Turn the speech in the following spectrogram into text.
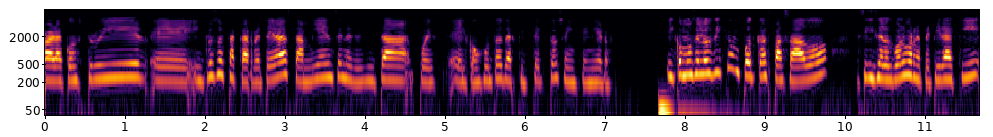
para construir eh, incluso hasta carreteras también se necesita pues el conjunto de arquitectos e ingenieros. Y como se los dije en un podcast pasado, y se los vuelvo a repetir aquí,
